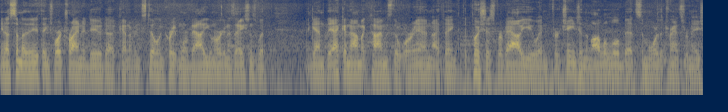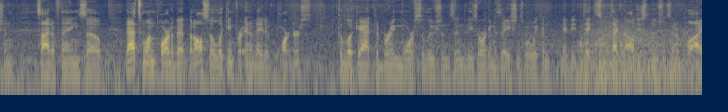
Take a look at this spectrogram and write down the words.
you know some of the new things we're trying to do to kind of instill and create more value in organizations with again the economic times that we're in i think the pushes for value and for changing the model a little bit some more of the transformation side of things so that's one part of it but also looking for innovative partners to look at to bring more solutions into these organizations where we can maybe take some technology solutions and apply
